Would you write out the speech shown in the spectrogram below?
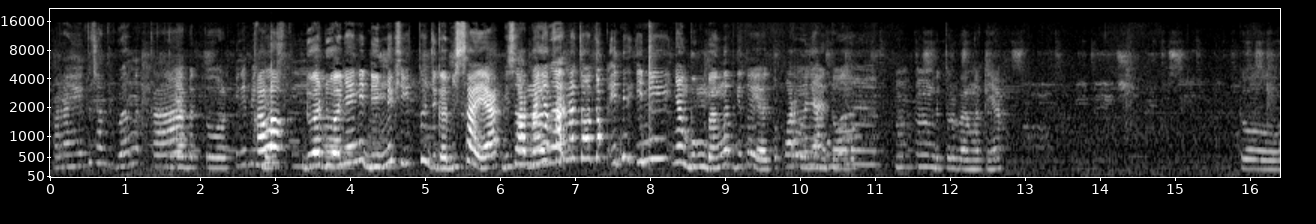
Warnanya itu cantik banget kak. iya betul. Ini kalau dua-duanya ini di mix itu juga bisa ya. Bisa warnanya banget. karena cocok. Ini ini nyambung banget gitu ya untuk Oh, warnanya tuh. banget. Mm-mm, betul banget ya. Tuh.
